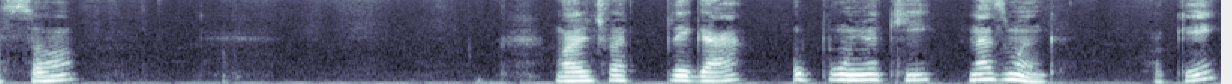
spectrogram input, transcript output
Olha só. Agora, a gente vai pregar o punho aqui nas mangas, ok?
